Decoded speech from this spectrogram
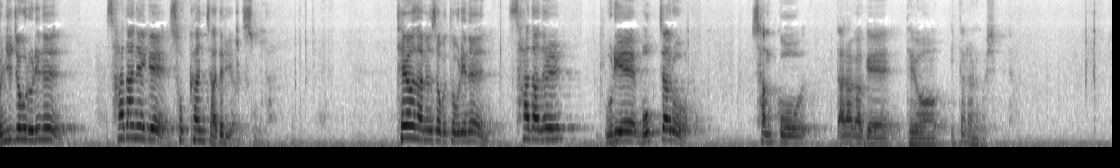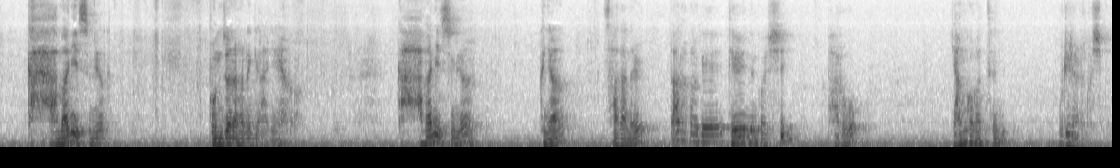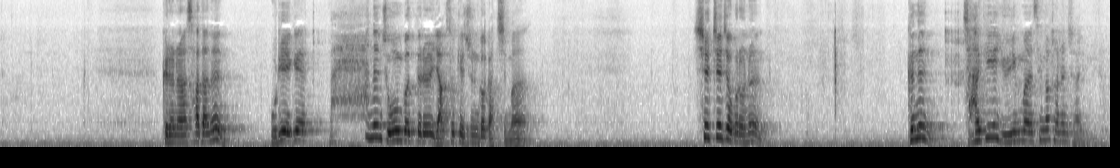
본질적으로 우리는 사단에게 속한 자들이었습니다. 태어나면서부터 우리는 사단을 우리의 목자로 삼고 따라가게 되어 있다라는 것입니다. 가만히 있으면 본전을 하는 게 아니에요. 가만히 있으면 그냥 사단을 따라가게 되어 있는 것이 바로 양과 같은 우리라는 것입니다. 그러나 사단은 우리에게 많은 좋은 것들을 약속해 주는 것 같지만 실제적으로는 그는 자기의 유익만 생각하는 자입니다.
